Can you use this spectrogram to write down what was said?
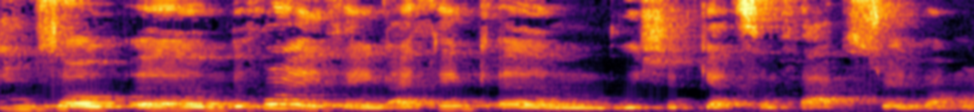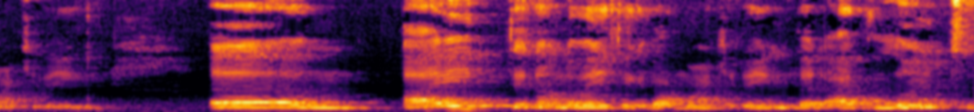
so um, before anything, I think um, we should get some facts straight about marketing. Um, I did not know anything about marketing, but I've learned to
